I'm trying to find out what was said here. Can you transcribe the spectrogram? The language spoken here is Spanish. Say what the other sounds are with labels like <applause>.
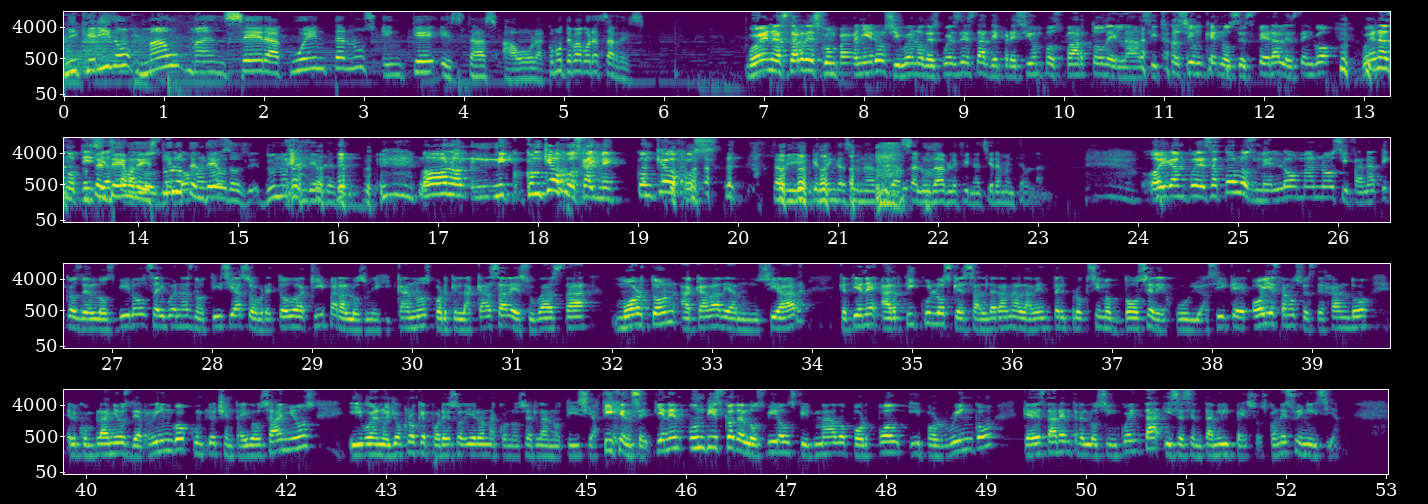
Mi querido Mau Mancera, cuéntanos en qué estás ahora. ¿Cómo te va? Buenas tardes. Buenas tardes, compañeros. Y bueno, después de esta depresión posparto de la <laughs> situación que nos espera, les tengo buenas noticias. No te endeudes, tú no te endeudes, tú no te endeudes. no, no, ni, ¿con qué ojos, Jaime? ¿Con qué ojos? <laughs> Está bien que tengas una vida saludable financieramente hablando. Oigan, pues a todos los melómanos y fanáticos de los Beatles hay buenas noticias, sobre todo aquí para los mexicanos, porque la casa de subasta Morton acaba de anunciar tiene artículos que saldrán a la venta el próximo 12 de julio. Así que hoy estamos festejando el cumpleaños de Ringo, cumple 82 años y bueno, yo creo que por eso dieron a conocer la noticia. Fíjense, tienen un disco de los Beatles firmado por Paul y por Ringo que debe estar entre los 50 y 60 mil pesos. Con eso inician.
